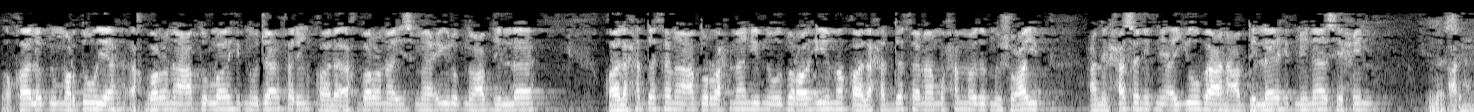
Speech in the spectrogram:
وقال ابن مردوية أخبرنا عبد الله بن جعفر قال أخبرنا إسماعيل بن عبد الله قال حدثنا عبد الرحمن بن إبراهيم قال حدثنا محمد بن شعيب عن الحسن بن أيوب عن عبد الله بن ناسح. ناسح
